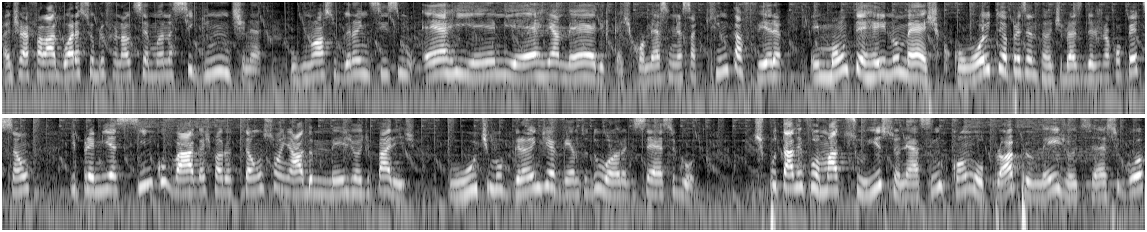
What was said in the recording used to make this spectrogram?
a gente vai falar agora sobre o final de semana seguinte, né? O nosso grandíssimo RMR Américas começa nessa quinta-feira em Monterrey, no México, com oito representantes brasileiros na competição e premia cinco vagas para o tão sonhado Major de Paris, o último grande evento do ano de CSGO. Disputado em formato suíço, né, assim como o próprio Major de CSGO,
